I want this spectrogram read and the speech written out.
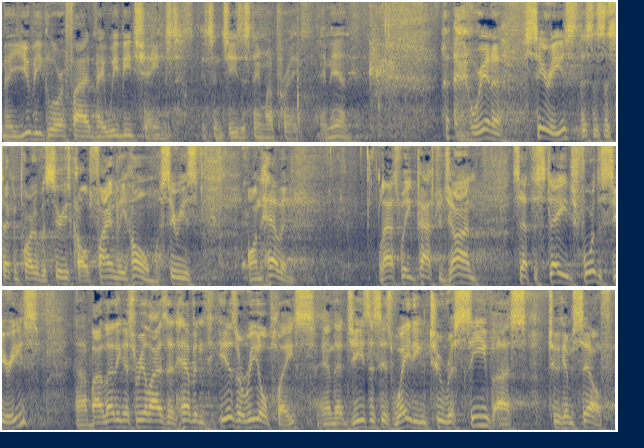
May you be glorified. May we be changed. It's in Jesus' name I pray. Amen. We're in a series. This is the second part of a series called Finally Home, a series on heaven. Last week, Pastor John set the stage for the series uh, by letting us realize that heaven is a real place and that Jesus is waiting to receive us to himself.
